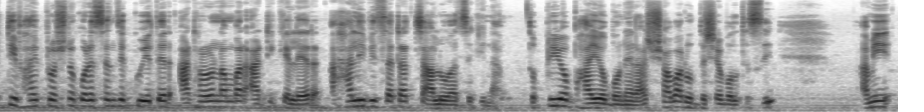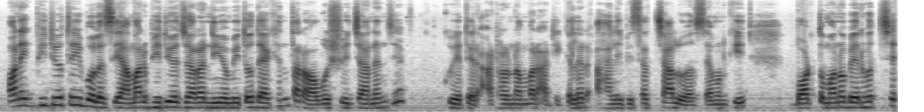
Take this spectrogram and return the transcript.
একটি ভাই প্রশ্ন করেছেন যে কুয়েতের আঠারো নম্বর আর্টিকেলের আহালি ভিসাটা চালু আছে কিনা। তো প্রিয় ভাই ও বোনেরা, সবার উদ্দেশ্যে বলতেছি, আমি অনেক ভিডিওতেই বলেছি, আমার ভিডিও যারা নিয়মিত দেখেন তারা অবশ্যই জানেন যে কুয়েতের আঠারো নম্বর আর্টিকেলের আহালি ভিসা চালু আছে, এমনকি বর্তমানও বের হচ্ছে।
